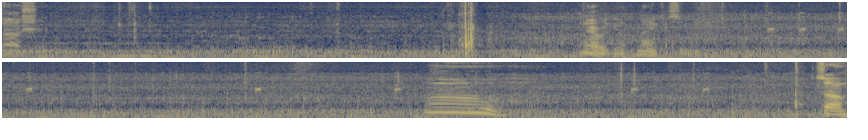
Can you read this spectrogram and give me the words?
Oh, shit. There we go. Now you can see me. So,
